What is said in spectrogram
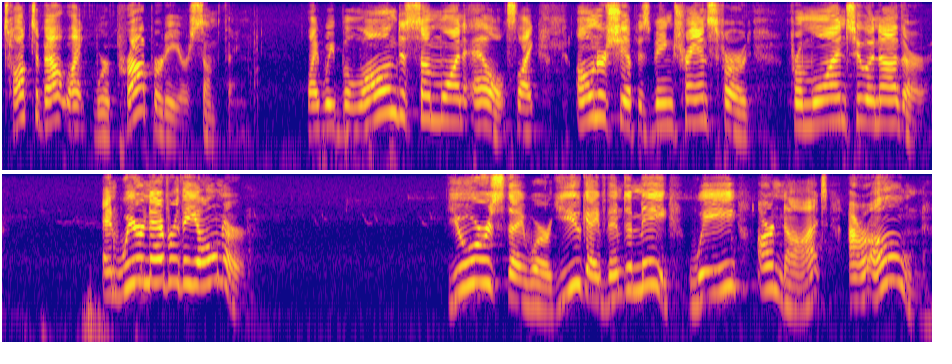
talked about like we're property or something. Like we belong to someone else. Like ownership is being transferred from one to another. And we're never the owner. Yours they were. You gave them to me. We are not our own.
